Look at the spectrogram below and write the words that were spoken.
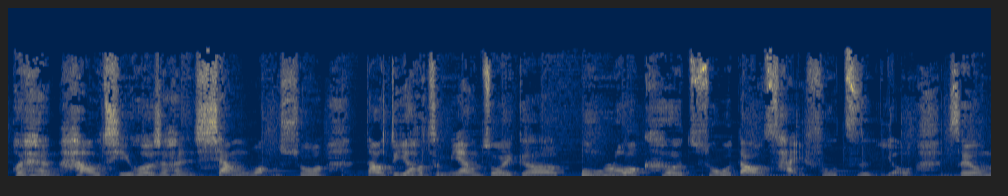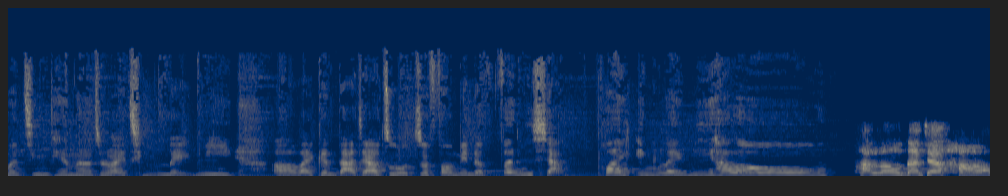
会很好奇，或者是很向往，说到底要怎么样做一个布洛克做到财富自由？所以我们今天呢就来请蕾咪呃来跟大家做这方面的分享。欢迎蕾咪，Hello，Hello，大家好。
